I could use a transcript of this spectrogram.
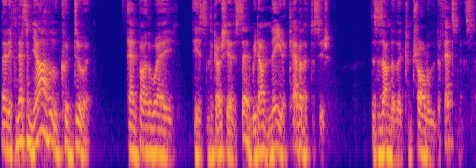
that if Netanyahu could do it, and by the way, his negotiator said we don't need a cabinet decision. This is under the control of the defense minister.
